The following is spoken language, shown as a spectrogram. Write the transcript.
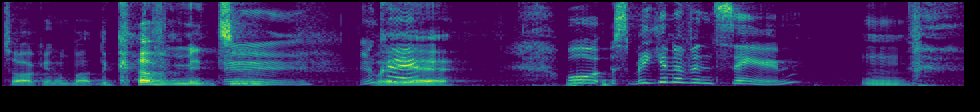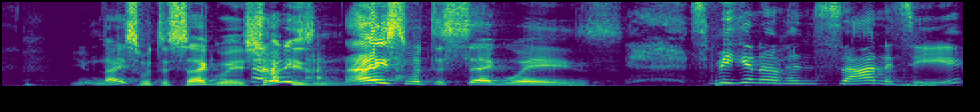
talking about the government too. Mm, But okay. yeah. Well, speaking of insane, Mm. You nice with the segues. Shorty's nice with the segues. Speaking of insanity,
